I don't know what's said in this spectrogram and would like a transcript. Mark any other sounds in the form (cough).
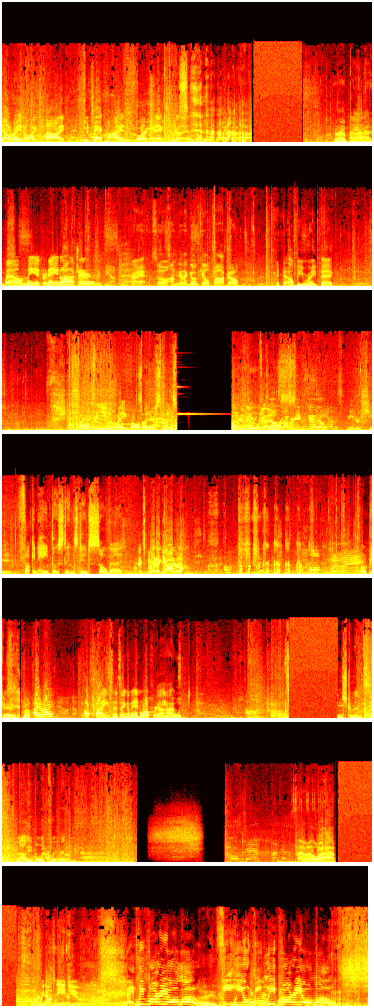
Y'all already don't like pie. You attack my court next. We're gonna. We're gonna do a fight. Ah, I found me a grenade launcher. Alright, so I'm gonna go kill Paco. (laughs) I'll be right back. What the heck are you? Wait, hold Better, up. better, better move, dude. I fucking hate those things, dude, so bad. I swear to God, Rock. (laughs) Okay. You wanna fight, right? I'll fight. This ain't gonna end well for Yeah, you. I would. Instruments, valuable equipment. I don't know what happened. We don't need you. Hey, leave Mario alone! Uh, He healed me! Leave Mario alone! (laughs)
